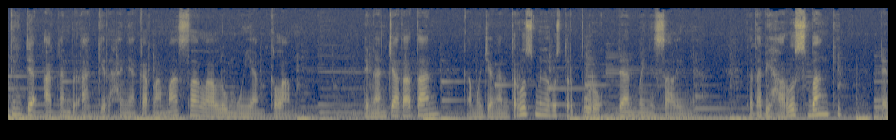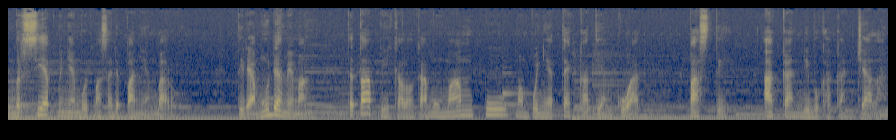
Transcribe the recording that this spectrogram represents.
tidak akan berakhir hanya karena masa lalumu yang kelam. Dengan catatan, kamu jangan terus-menerus terpuruk dan menyesalinya, tetapi harus bangkit dan bersiap menyambut masa depan yang baru. Tidak mudah memang, tetapi kalau kamu mampu mempunyai tekad yang kuat, pasti akan dibukakan jalan.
